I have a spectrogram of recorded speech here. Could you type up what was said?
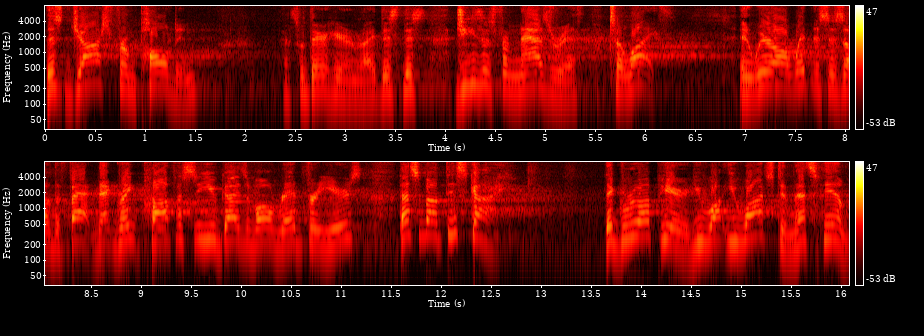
this Josh from Paulden, that's what they're hearing, right? This, this Jesus from Nazareth to life. And we're all witnesses of the fact. That great prophecy you guys have all read for years, that's about this guy that grew up here. You, you watched him, that's him.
